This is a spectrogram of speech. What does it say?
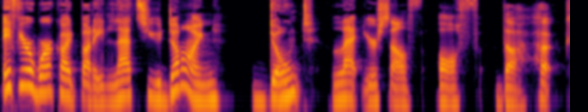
if your workout buddy lets you down, don't let yourself off the hook.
